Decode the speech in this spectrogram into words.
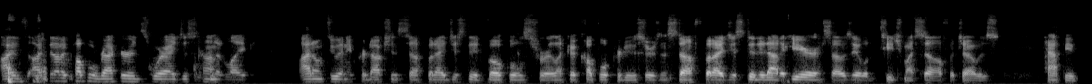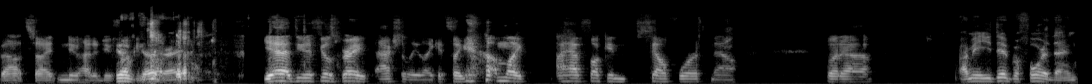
I've I've done a couple records where I just kind of like I don't do any production stuff, but I just did vocals for like a couple producers and stuff. But I just did it out of here, so I was able to teach myself, which I was happy about. So I knew how to do Feels fucking good, right? Yeah, dude, it feels great actually. Like it's like I'm like I have fucking self worth now. But uh I mean, you did before then.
